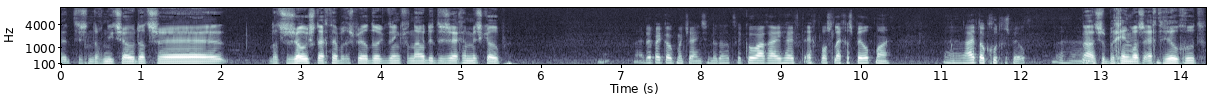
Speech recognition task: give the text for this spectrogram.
het is nog niet zo dat ze, dat ze zo slecht hebben gespeeld. Dat ik denk van nou, dit is echt een miskoop. Nee, daar ben ik ook met je eens inderdaad. Kouara heeft echt wel slecht gespeeld, maar eh, hij heeft ook goed gespeeld. Eh, Nou, zijn begin was echt heel goed.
